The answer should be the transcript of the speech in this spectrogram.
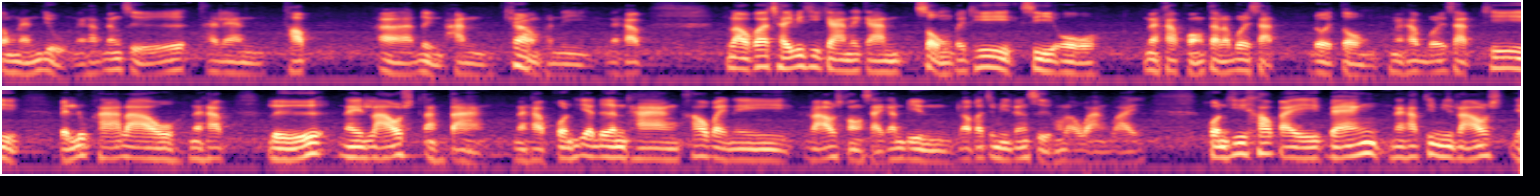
ตรงนั้นอยู่นะครับ หนังสือ Thailand Top หนึ่งพันครับคอมพานีนะครับเราก็ใช้วิธีการในการส่งไปที่ CEO นะครับของแต่ละบริษัทโดยตรงนะครับบริษัทที่เป็นลูกค้าเรานะครับหรือใน lounge ต่างๆนะครับคนที่จะเดินทางเข้าไปใน lounge ของสายการบิน เราก็จะมีหนังสือของเราวางไว้ คนที่เข้าไปแบงค์นะครับที่มี lounge ใ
